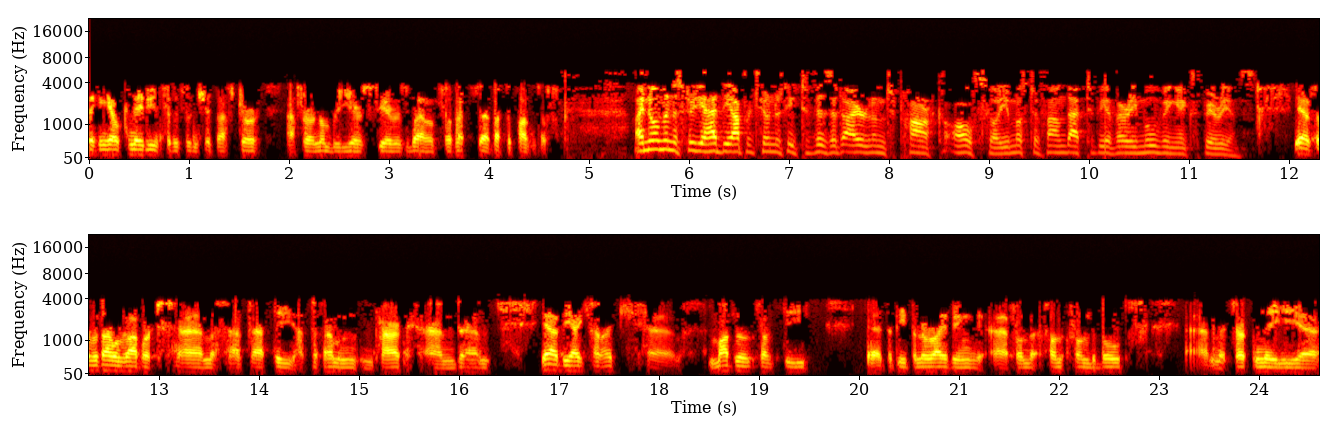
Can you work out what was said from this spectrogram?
taking out Canadian citizenship after after a number of years here as well. So that's uh, that's a positive. I know, Minister, you had the opportunity to visit Ireland Park also. You must have found that to be a very moving experience. Yes, I was down with Robert um, at, at the at the Famine Park, and um, yeah, the iconic uh, models of the uh, the people arriving uh, from the from, from the boats. Um, it's certainly uh,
